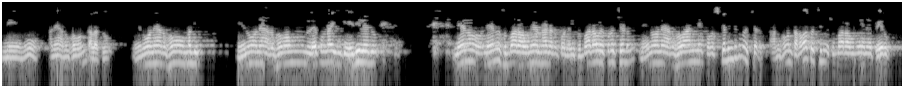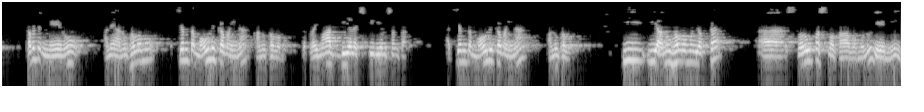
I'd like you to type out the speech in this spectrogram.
నేను అనే అనుభవం కలదు. నేను అనే అనుభవం ఉన్నది. నేను అనే అనుభవం లేకుండా ఇంకేదీ లేదు. నేను నేను సుబ్బారావుని అన్నాడు అనుకోండి. ఈ సుబ్బారావు ఎప్పుడు వచ్చాడు నేను అనే అనుభవాన్ని పురస్కరించుకుని వచ్చాడు. అనుభవం తర్వాత వచ్చింది సుబ్బారావుని అనే పేరు. కాబట్టి నేను అనే అనుభవము అత్యంత మౌలికమైన అనుభవము. ప్రైమార్డియల్ ఎక్స్పీరియన్స్ అంట. అత్యంత మౌలికమైన అనుభవం. ఈ ఈ అనుభవము యొక్క స్వరూప స్వభావములు ఏమి?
